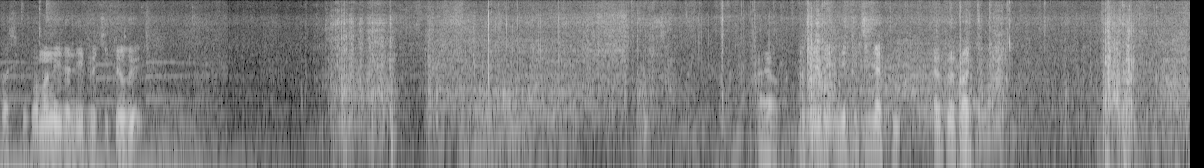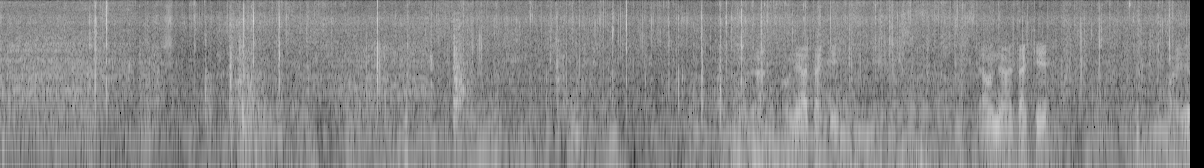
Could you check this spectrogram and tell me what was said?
Parce que comme on est dans des petites rues, alors des, des petits à coups un peu partout. Là, on est attaqué. Là, on est attaqué voyez les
